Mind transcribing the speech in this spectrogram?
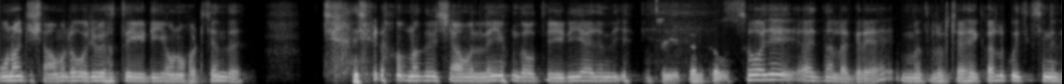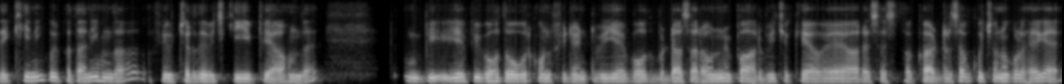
ਉਹਨਾਂ 'ਚ ਸ਼ਾਮਲ ਹੋ ਜਾਵੇ ਉੱਤੇ ਈਡੀ ਆਉਣੋਂ ਹਟ ਜਾਂਦਾ ਜਿਹੜਾ ਉਹਨਾਂ ਦੇ ਵਿੱਚ ਸ਼ਾਮਲ ਨਹੀਂ ਹੁੰਦਾ ਉੱਤੇ ਈਡੀ ਆ ਜਾਂਦੀ ਹੈ। ਜੀ ਬਿਲਕੁਲ। ਸੋ ਅਜੇ ਏਦਾਂ ਲੱਗ ਰਿਹਾ ਹੈ ਮਤਲਬ ਚਾਹੇ ਕੱਲ ਕੋਈ ਕਿਸੇ ਨੇ ਦੇਖੀ ਨਹੀਂ ਕੋਈ ਪਤਾ ਨਹੀਂ ਹੁੰਦਾ ਫਿਊਚਰ ਦੇ ਵਿੱਚ ਕੀ ਪਿਆ ਹੁੰਦਾ ਬੀਜੇਪੀ ਬਹੁਤ ਓਵਰ ਕੌਨਫੀਡੈਂਟ ਵੀ ਹੈ ਬਹੁਤ ਵੱਡਾ ਸਾਰਾ ਉਹਨੇ ਭਾਰ ਵੀ ਚੁੱਕਿਆ ਹੋਇਆ ਹੈ ਆਰਐਸਐਸ ਦਾ ਕਾਡਰ ਸਭ ਕੁਝ ਉਹਨਾਂ ਕੋਲ ਹੈਗਾ ਹੈ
